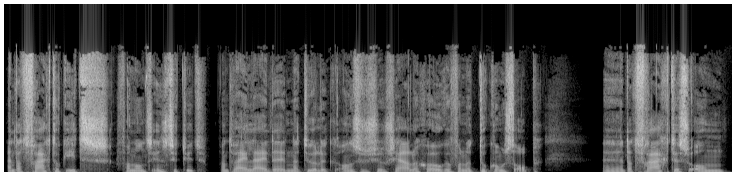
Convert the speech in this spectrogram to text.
en dat vraagt ook iets van ons instituut. Want wij leiden natuurlijk onze sociale gogen van de toekomst op. dat vraagt dus om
